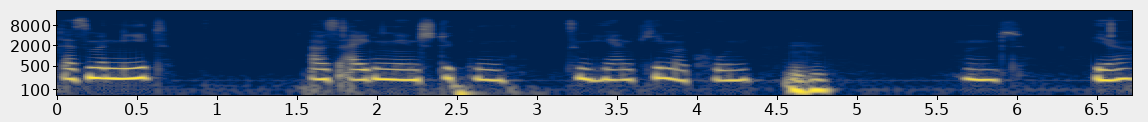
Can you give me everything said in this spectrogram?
dass man nicht aus eigenen Stücken zum Herrn kommen kann. Mhm. Und ja.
